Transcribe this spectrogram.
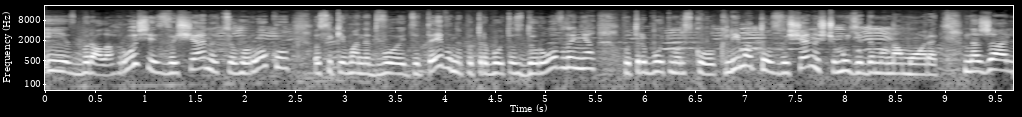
і збирала гроші. Звичайно, цього року, оскільки в мене двоє дітей, вони потребують оздоровлення, потребують морського клімату. Звичайно, що ми їдемо на море. На жаль,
